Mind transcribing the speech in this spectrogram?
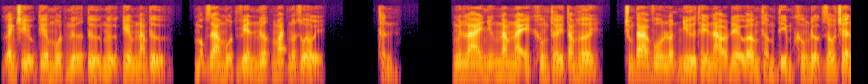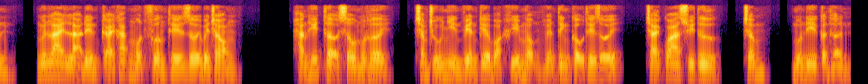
gánh chịu kia một nữ tử ngự kiếm nam tử, mọc ra một viên nước mắt nốt rồi. Thần. Nguyên lai like những năm này không thấy tăm hơi chúng ta vô luận như thế nào đều âm thầm tìm không được dấu chân, nguyên lai là đến cái khác một phương thế giới bên trong. Hắn hít thở sâu một hơi, chăm chú nhìn viên kia bọt khí mộng huyễn tinh cầu thế giới, trải qua suy tư, chấm, muốn đi cẩn thận,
